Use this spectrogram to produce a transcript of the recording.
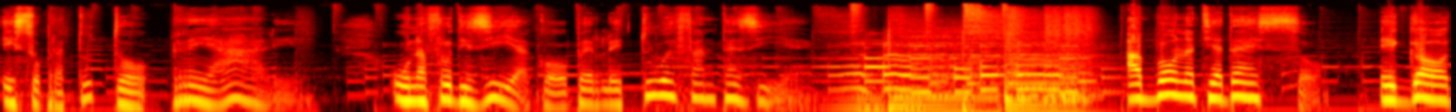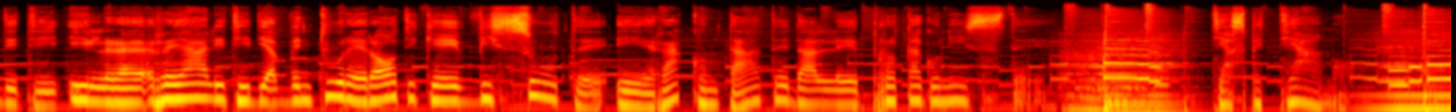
e soprattutto reali, un afrodisiaco per le tue fantasie. Abbonati adesso e goditi il reality di avventure erotiche vissute e raccontate dalle protagoniste. Ti aspettiamo.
